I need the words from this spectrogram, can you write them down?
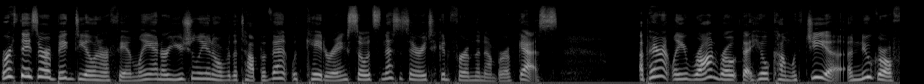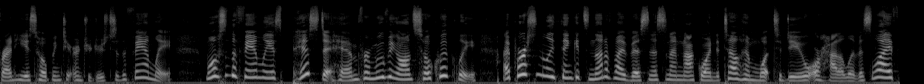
Birthdays are a big deal in our family and are usually an over the top event with catering, so it's necessary to confirm the number of guests. Apparently, Ron wrote that he'll come with Gia, a new girlfriend he is hoping to introduce to the family. Most of the family is pissed at him for moving on so quickly. I personally think it's none of my business and I'm not going to tell him what to do or how to live his life.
